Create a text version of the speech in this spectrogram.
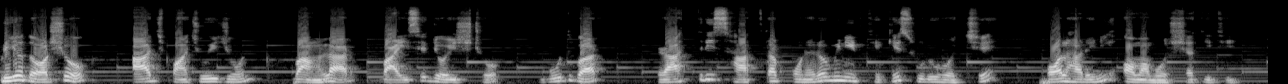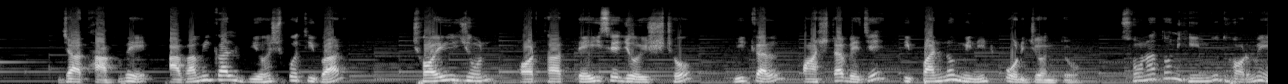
প্রিয় দর্শক, আজ পাঁচই জুন, বাংলার বাইশে জ্যৈষ্ঠ বুধবার রাত্রি সাতটা পনেরো মিনিট থেকে শুরু হচ্ছে ফলহারিণী অমাবস্যা তিথি, যা থাকবে আগামীকাল বৃহস্পতিবার, ছয়ই জুন অর্থাৎ তেইশে জ্যৈষ্ঠ বিকাল পাঁচটা বেজে তিপ্পান্ন মিনিট পর্যন্ত। সনাতন হিন্দু ধর্মে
